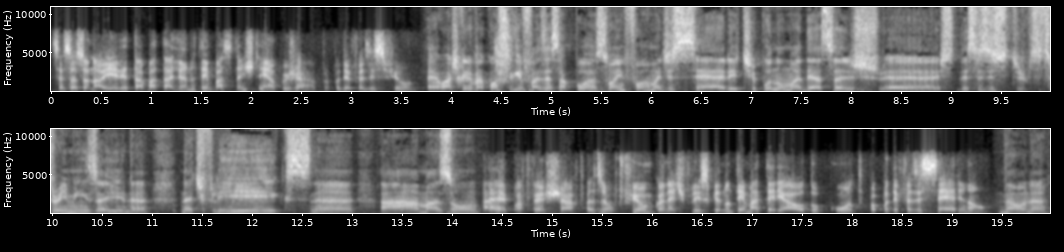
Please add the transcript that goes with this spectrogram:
Sensacional. E ele tá batalhando tem bastante tempo já para poder fazer esse filme. É, eu acho que ele vai conseguir fazer essa porra só em forma de série, tipo numa dessas, é, desses streamings aí, né? Netflix, né? A Amazon. É, pra fechar, fazer um filme com a Netflix Netflix, porque não tem material do conto para poder fazer série, não. Não, né?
